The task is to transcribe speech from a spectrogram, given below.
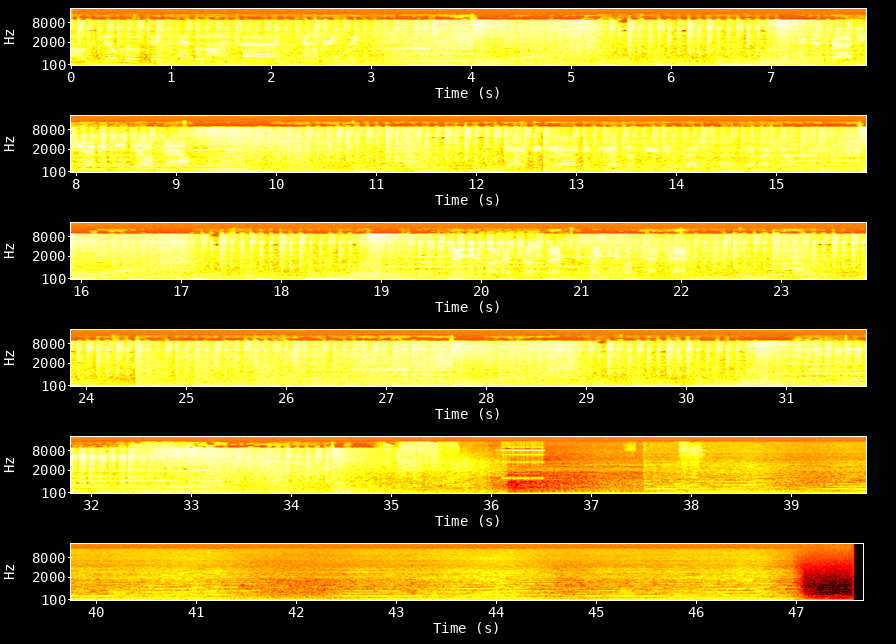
Apollo, still code 6, handled on uh, channel 3, please. Hey, dispatch, checking details now. Yeah, I think, uh, I think we got something here, dispatch. Uh, stand by Negative on that suspect. Plate keep up 1010.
